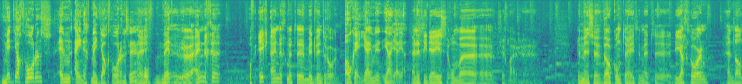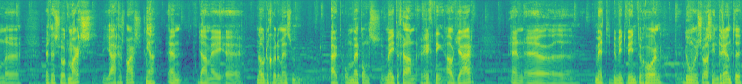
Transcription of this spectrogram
met jachthoorns en eindigt met jachthoorns. Hè? Nee, Of met... eh, we eindigen, of ik eindig met, uh, met Winterhoorn. Oké, jij. Ja, ja, ja. En het idee is om zeg maar, de mensen welkom te heten met de jachthoorn. En dan met een soort mars, een jagersmars. Ja. En daarmee eh, nodigen we de mensen uit om met ons mee te gaan richting oudjaar. En eh, met de midwinterhoorn doen we zoals in Drenthe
